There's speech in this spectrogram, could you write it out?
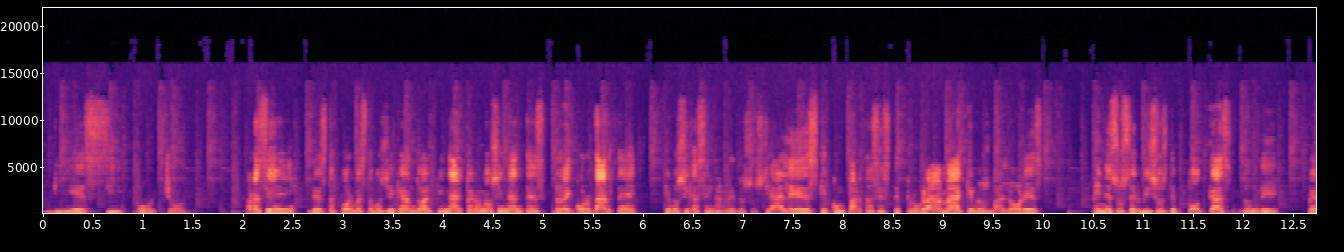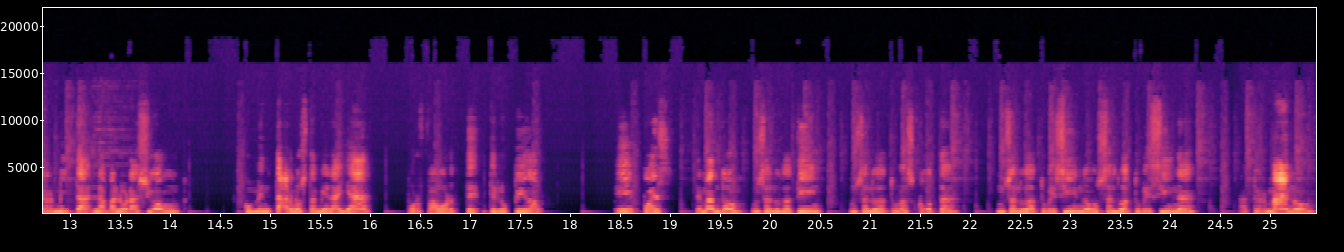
18. Ahora sí, de esta forma estamos llegando al final, pero no sin antes recordarte que nos sigas en las redes sociales, que compartas este programa, que nos valores en esos servicios de podcast donde permita la valoración, comentarnos también allá por favor te, lo pido. Y pues te mando un saludo a ti, un saludo a tu mascota, un saludo a tu vecino, saludo a tu vecina, a tu hermano.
